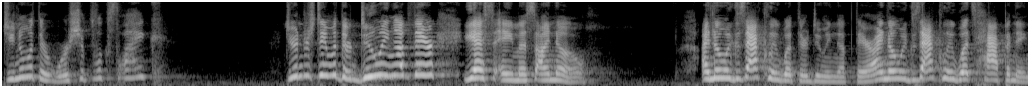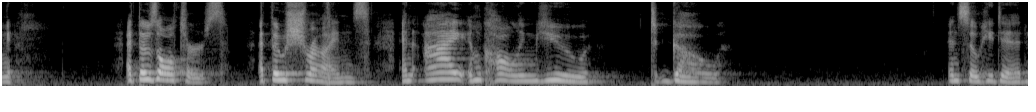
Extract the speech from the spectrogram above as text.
Do you know what their worship looks like? Do you understand what they're doing up there? Yes, Amos, I know. I know exactly what they're doing up there. I know exactly what's happening at those altars, at those shrines. And I am calling you to go. And so he did.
